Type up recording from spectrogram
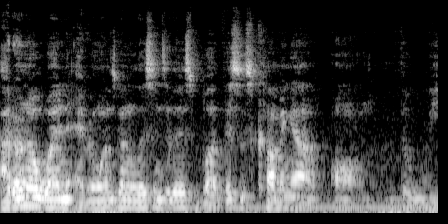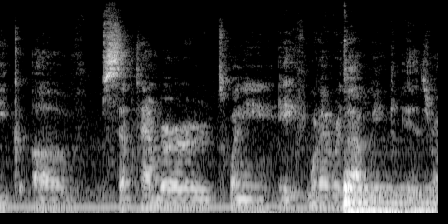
I don't know when everyone's gonna listen to this, but this is coming out on the week of September twenty eighth, whatever that week is, right?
